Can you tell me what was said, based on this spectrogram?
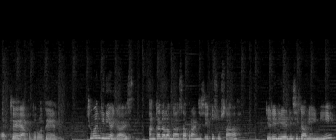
Oke, aku turutin. Cuman gini ya guys, angka dalam bahasa Prancis itu susah, jadi di edisi kali ini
